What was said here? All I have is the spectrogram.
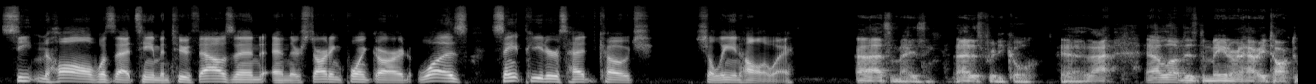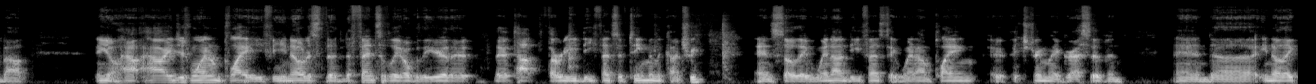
Seton Hall was that team in 2000, and their starting point guard was St. Peter's head coach Shaheen Holloway. Uh, that's amazing. That is pretty cool. Yeah, and I, and I loved his demeanor and how he talked about, you know, how, how he just wanted to play. If you notice the defensively over the year, they're they're top thirty defensive team in the country, and so they went on defense. They went on playing extremely aggressive, and and uh, you know they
